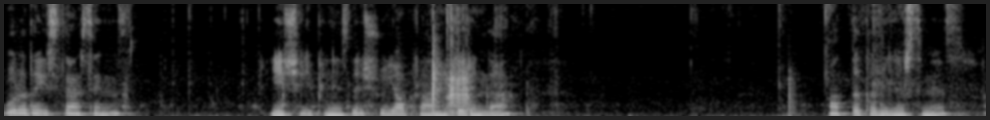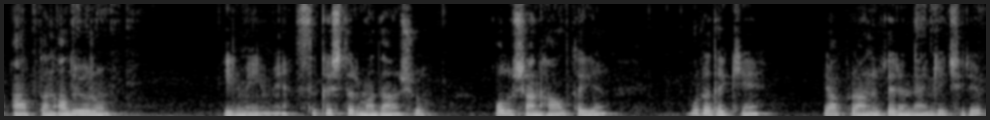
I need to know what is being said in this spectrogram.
Burada isterseniz yeşil ipinizle şu yaprağın üzerinden atlatabilirsiniz. Alttan alıyorum ilmeğimi. Sıkıştırmadan şu oluşan halkayı buradaki yaprağın üzerinden geçirip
